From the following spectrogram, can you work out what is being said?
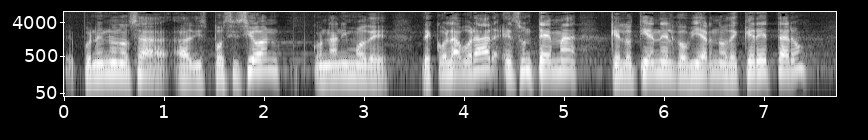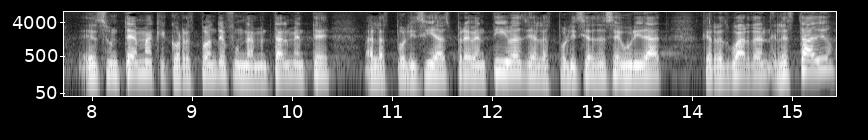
eh, poniéndonos a, disposición con ánimo de colaborar. Es un tema que lo tiene el gobierno de Querétaro, es un tema que corresponde fundamentalmente a las policías preventivas y a las policías de seguridad que resguardan el estadio.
